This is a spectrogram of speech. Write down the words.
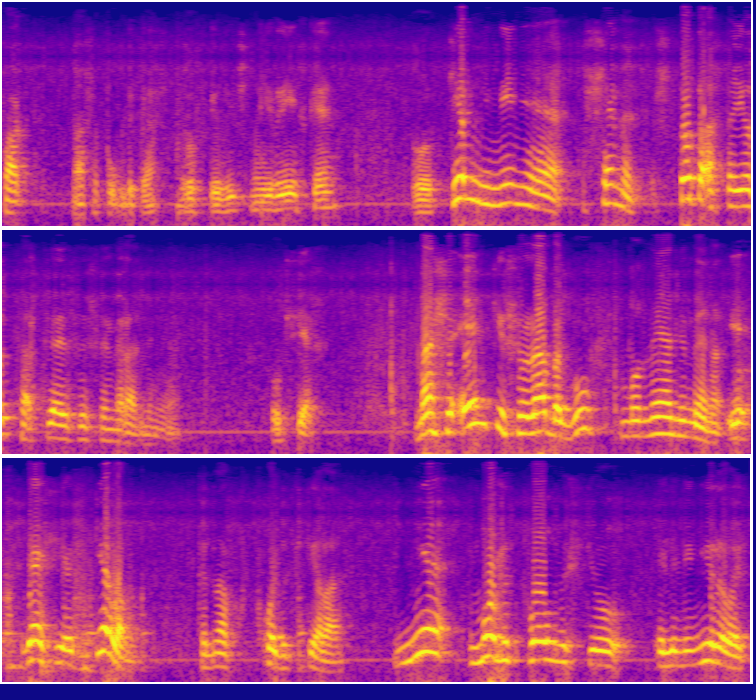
Факт, наша публика русскоязычная, еврейская. Вот. Тем не менее, шемет, что-то остается от связи с высшими у всех. Маша энки шура багуф монеа мимена. И связь ее с телом, когда она входит в тело, не может полностью элиминировать,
